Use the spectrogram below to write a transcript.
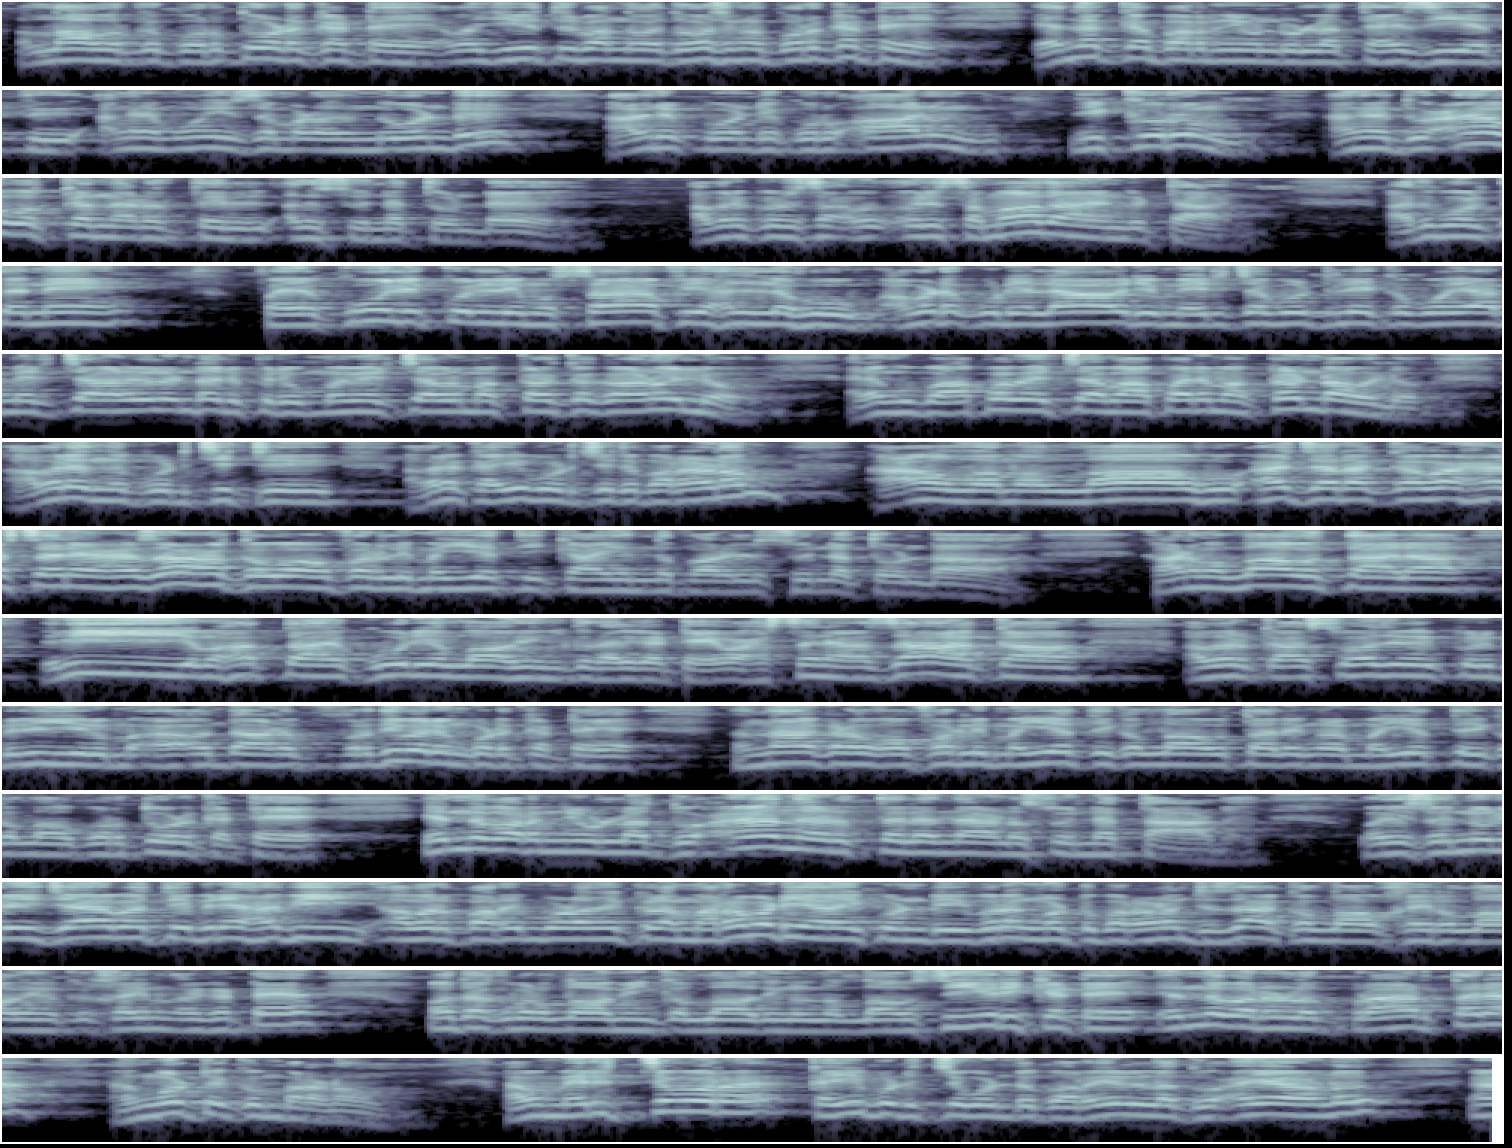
അള്ളാഹ് അവർക്ക് പുറത്തു കൊടുക്കട്ടെ. അവ ജീവിതത്തിൽ വന്ന ദോഷങ്ങൾ പുറക്കട്ടെ എന്നൊക്കെ പറഞ്ഞുകൊണ്ടുള്ള തഹസിയത്ത് അങ്ങനെ മൂന്ന് ദിവസം അവിടെ നിന്നുകൊണ്ട് അവർക്ക് വേണ്ടി ഖുർആാനും നിക്കുറും അങ്ങനെ ദുആവും ഒക്കെ നടത്തൽ അത് സുന്നത്തുണ്ട്. അവർക്കൊരു ഒരു സമാധാനം കിട്ടാൻ. അതുപോലെ തന്നെ ഫയക്കൂലിക്കുല്ലി മുസാഫി അല്ലഹൂം. അവിടെ കൂടി എല്ലാവരും മരിച്ച വീട്ടിലേക്ക് പോയാൽ മരിച്ച ആളുകളുണ്ടല്ലോ ഇപ്പോൾ ഉമ്മ മരിച്ച അവർ മക്കളൊക്കെ കാണുമല്ലോ. അല്ലെങ്കിൽ ബാപ്പ മരിച്ച ബാപ്പാന്റെ മക്കളുണ്ടാവുമല്ലോ. അവരെന്ന് പിടിച്ചിട്ട് അവരെ കൈ പിടിച്ചിട്ട് പറയണം ആഹു അജറക വഹസന എന്ന് പറയൽ സുന്നത്തുണ്ട്. കാരണം അള്ളാഹു താല വലിയ മഹത്തായ കൂലി അള്ളാഹു നിങ്ങൾക്ക് നൽകട്ടെ. വഹസന അസാക്ക അവർക്ക് ആസ്വാദികൾക്ക് വലിയൊരു എന്താണ് പ്രതിഫലം കൊടുക്കട്ടെ. നന്നാക്കട ഓഫറിൽ മയ്യത്തേക്ക് അള്ളാഹു താല നിങ്ങൾ മയ്യത്തേക്ക് അള്ളാഹു പുറത്തു കൊടുക്കട്ടെ എന്ന് പറഞ്ഞുള്ള ദുആ നിർത്തൽ എന്താണ് സുന്നത്താണ്. വൈസന്നുൽ ഇജാബത്ത് ഇബിനെ ഹബി. അവർ പറയുമ്പോൾ അതിനുള്ള മറുപടി ആയിക്കൊണ്ട് ഇവർ അങ്ങോട്ട് പറയണം. ജസാഖ് അള്ളാഹു ഖൈർ അള്ളാഹു നിങ്ങൾക്ക് ഖൈർ നൽകട്ടെ. ഓതാക്കബർ അള്ളാഹു മീൻക്ക് അള്ളാഹു നിങ്ങൾ അള്ളാഹു സ്വീകരിക്കട്ടെ എന്ന് പറഞ്ഞുള്ള പ്രാർത്ഥന അങ്ങോട്ടേക്കും പറയണം. അവ മരിച്ചവരെ കൈ പിടിച്ചുകൊണ്ട് പറയുള്ള ദുആയാണ്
